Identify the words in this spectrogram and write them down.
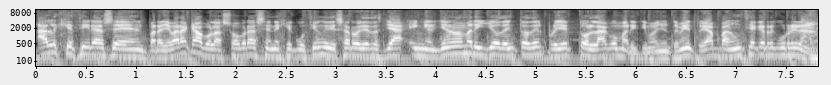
Algeciras eh, para llevar a cabo las obras en ejecución y desarrolladas ya en el Llano Amarillo dentro del proyecto Lago Marítimo. Ayuntamiento ya anuncia que recurrirán.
